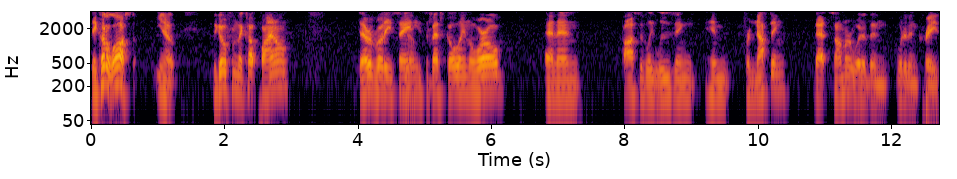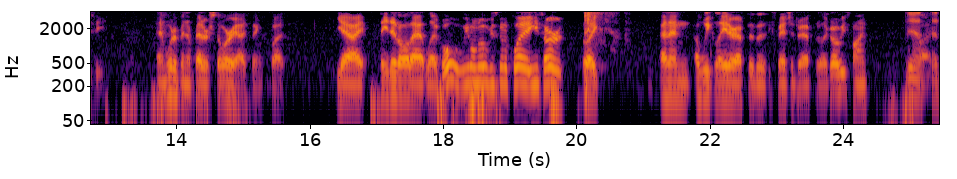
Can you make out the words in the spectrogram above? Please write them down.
they could have lost. You know, they go from the Cup final to everybody saying Yeah. he's the best goalie in the world, and then possibly losing him for nothing that summer would have been would have been crazy, and would have been a better story, I think. But yeah, I, they did all that like, oh, we don't know if he's gonna play. He's hurt. Like, and then a week later, after the expansion draft, they're like, oh, he's fine. Yeah, But- that,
